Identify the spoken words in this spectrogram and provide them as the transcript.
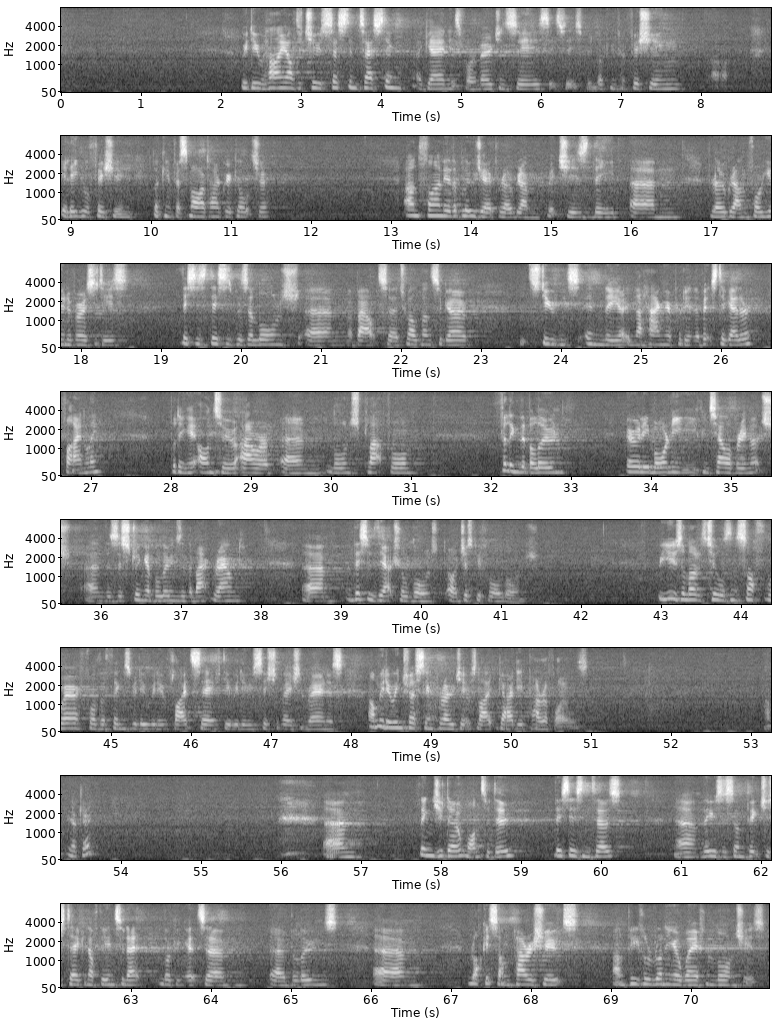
We do high altitude system testing. Again, it's for emergencies, it's, it's for looking for fishing, uh, illegal fishing, looking for smart agriculture. And finally, the Blue Jay program, which is the um, program for universities. This, is, this was a launch um, about uh, 12 months ago. Students in the, in the hangar putting the bits together, finally, putting it onto our um, launch platform, filling the balloon. Early morning, you can tell very much, and there's a string of balloons in the background. Um, this is the actual launch, or just before launch. We use a lot of tools and software for the things we do. We do flight safety, we do situation awareness, and we do interesting projects like guided parafoils. Okay? Um, things you don't want to do. This isn't us. Um, these are some pictures taken off the internet looking at um, uh, balloons, um, rockets on parachutes, and people running away from launches.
